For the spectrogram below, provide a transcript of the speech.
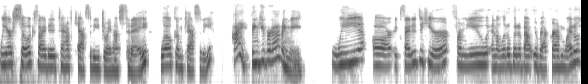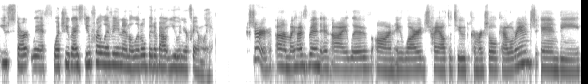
We are so excited to have Cassidy join us today. Welcome, Cassidy. Hi, thank you for having me. We are excited to hear from you and a little bit about your background. Why don't you start with what you guys do for a living and a little bit about you and your family? Sure. Um, my husband and I live on a large high altitude commercial cattle ranch in the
